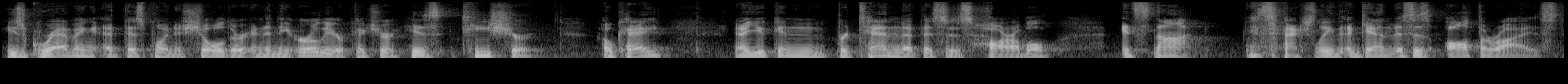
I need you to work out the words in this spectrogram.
He's grabbing at this point his shoulder, and in the earlier picture, his t shirt. Okay? Now you can pretend that this is horrible. It's not. It's actually, again, this is authorized.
